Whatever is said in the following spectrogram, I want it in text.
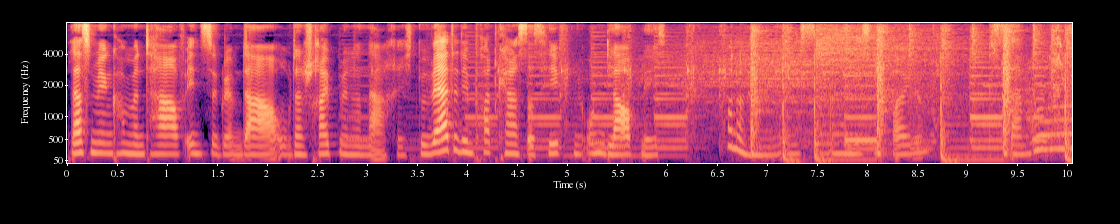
Lass mir einen Kommentar auf Instagram da oder schreib mir eine Nachricht. Bewerte den Podcast, das hilft mir unglaublich. Und dann hören wir uns in der nächsten Folge. Bis dann.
